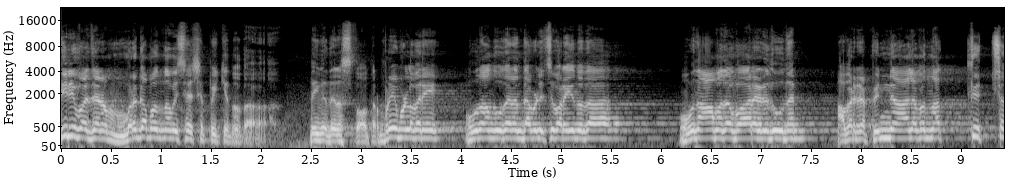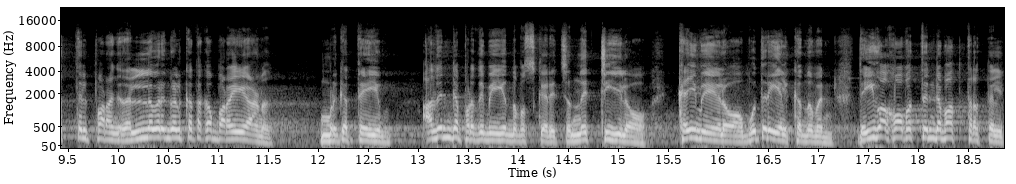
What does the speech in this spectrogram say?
തിരുവചനം മൃഗമെന്ന് വിശേഷിപ്പിക്കുന്നത്. ദൈവദിന സ്തോത്രം. പ്രിയമുള്ളവരെ മൂന്നാം ദൂതൻ എന്താ വിളിച്ചു പറയുന്നത്? മൂന്നാമത് വേറൊരു ദൂതൻ അവരുടെ പിന്നാലെ വന്ന് അത്യുച്ചത്തിൽ പറഞ്ഞത്. എല്ലാവരും കേൾക്കത്തക്കം പറയുകയാണ്. മൃഗത്തെയും അതിന്റെ പ്രതിമയെ നമസ്കരിച്ച് നെറ്റിയിലോ കൈമേലോ മുദ്രയേൽക്കുന്നവൻ ദൈവകോപത്തിന്റെ പത്രത്തിൽ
